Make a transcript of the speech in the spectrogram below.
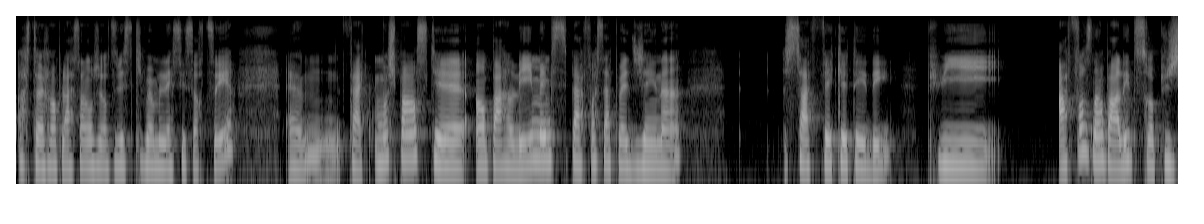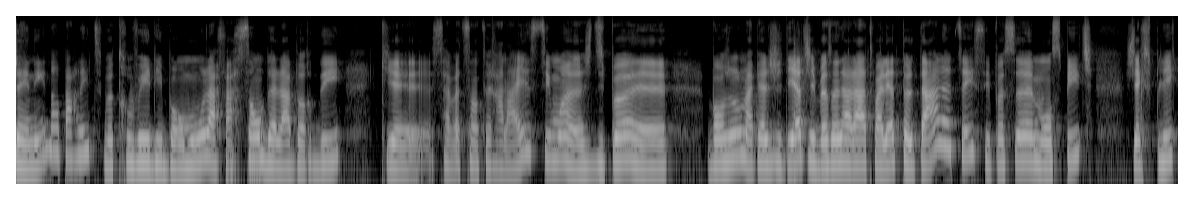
ah c'est un remplaçant aujourd'hui, est-ce qu'il va me laisser sortir? fait que moi je pense que en parler, même si parfois ça peut être gênant, ça fait que t'aider. Puis, à force d'en parler, tu seras plus gêné d'en parler. Tu vas trouver les bons mots, la façon de l'aborder, que ça va te sentir à l'aise. Tu sais, moi, je dis pas euh, Bonjour, je m'appelle Juliette, j'ai besoin d'aller à la toilette tout le temps, tu sais, c'est pas ça mon speech. J'explique,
